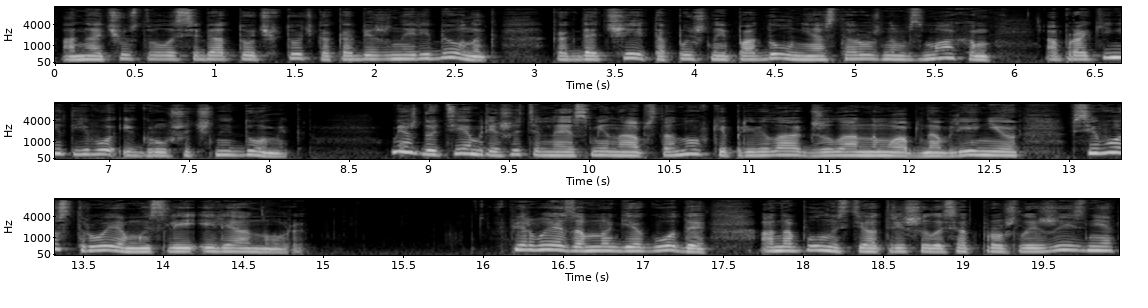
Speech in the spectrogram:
Она чувствовала себя точь-в-точь, точь, как обиженный ребенок, когда чей-то пышный подол неосторожным взмахом опрокинет его игрушечный домик. Между тем решительная смена обстановки привела к желанному обновлению всего строя мыслей Элеоноры. Впервые за многие годы она полностью отрешилась от прошлой жизни,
